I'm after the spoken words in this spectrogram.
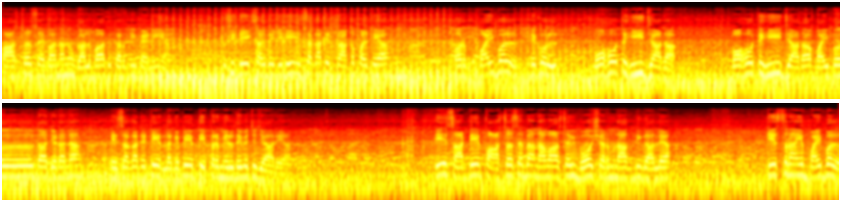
ਪਾਸਟਰ ਸਾਹਿਬਾਨਾਂ ਨੂੰ ਗੱਲਬਾਤ ਕਰਨੀ ਪੈਣੀ ਆ। ਤੁਸੀਂ ਦੇਖ ਸਕਦੇ ਜੀ, ਇਹ ਇਸ ਜਗ੍ਹਾ ਤੇ ਟਰੱਕ ਪਲਟਿਆ ਔਰ ਬਾਈਬਲ ਦੇਖੋ, ਬਹੁਤ ਹੀ ਜ਼ਿਆਦਾ, ਬਹੁਤ ਹੀ ਜ਼ਿਆਦਾ ਬਾਈਬਲ ਦਾ ਜਿਹੜਾ ਨਾ, ਇਸ ਜਗ੍ਹਾ ਤੇ ਢੇਰ ਲੱਗੇ ਪਏ, ਪੇਪਰ ਮਿਲ ਦੇ ਵਿੱਚ ਜਾ ਰਿਹਾ। ਤੇ ਸਾਡੇ ਪਾਸਟਰ ਸਾਹਿਬਾਨਾਂ ਵਾਸਤੇ ਵੀ ਬਹੁਤ ਸ਼ਰਮਨਾਕ ਦੀ ਗੱਲ ਆ। ਕਿਸ ਤਰ੍ਹਾਂ ਇਹ ਬਾਈਬਲ,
